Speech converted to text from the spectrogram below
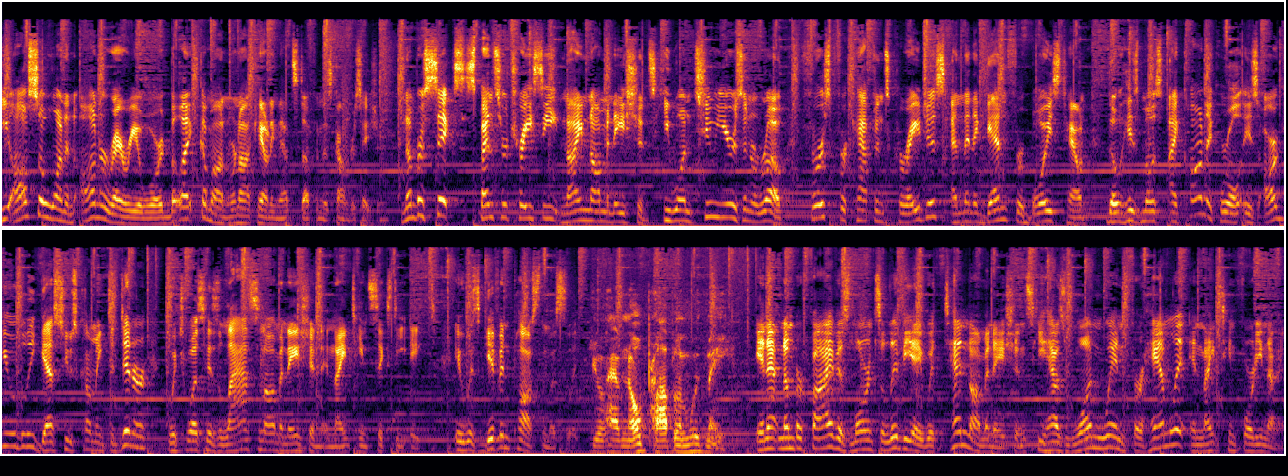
He also won an honorary award, but like, come on, we're not counting that stuff in this conversation. Number six, Spencer Tracy, nine nominations. He won two years in a row, first for Captain's Courageous and then again for Boys Town, though his most iconic role is arguably Guess Who's Coming to Dinner, which was his last nomination in 1968. It was given posthumously. You'll have no problem with me. In at number 5 is Laurence Olivier with 10 nominations. He has one win for Hamlet in 1949.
